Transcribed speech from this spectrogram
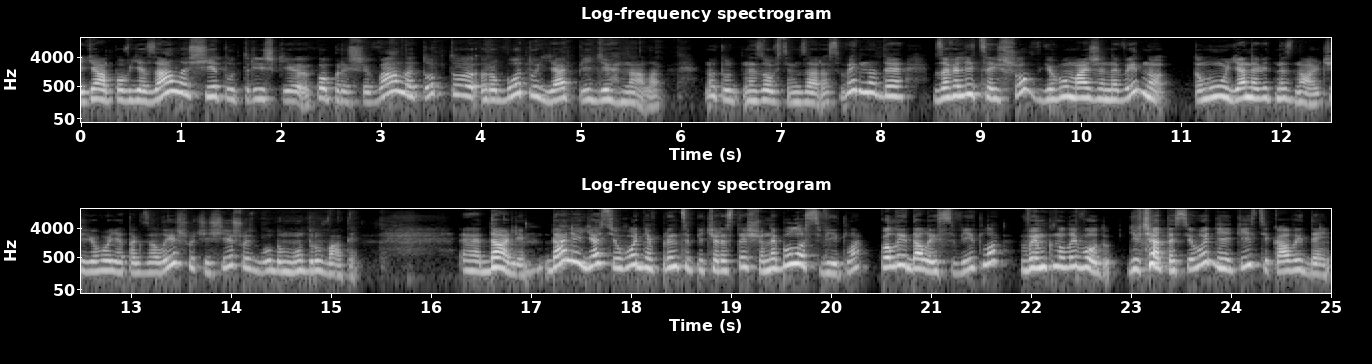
я пов'язала, ще тут трішки попришивала, тобто роботу я підігнала. Ну, тут не зовсім зараз видно, де. Взагалі цей шов, його майже не видно, тому я навіть не знаю, чи його я так залишу, чи ще щось буду мудрувати. Е, Далі. Далі я сьогодні, в принципі, через те, що не було світла, коли дали світло, вимкнули воду. Дівчата, сьогодні якийсь цікавий день.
